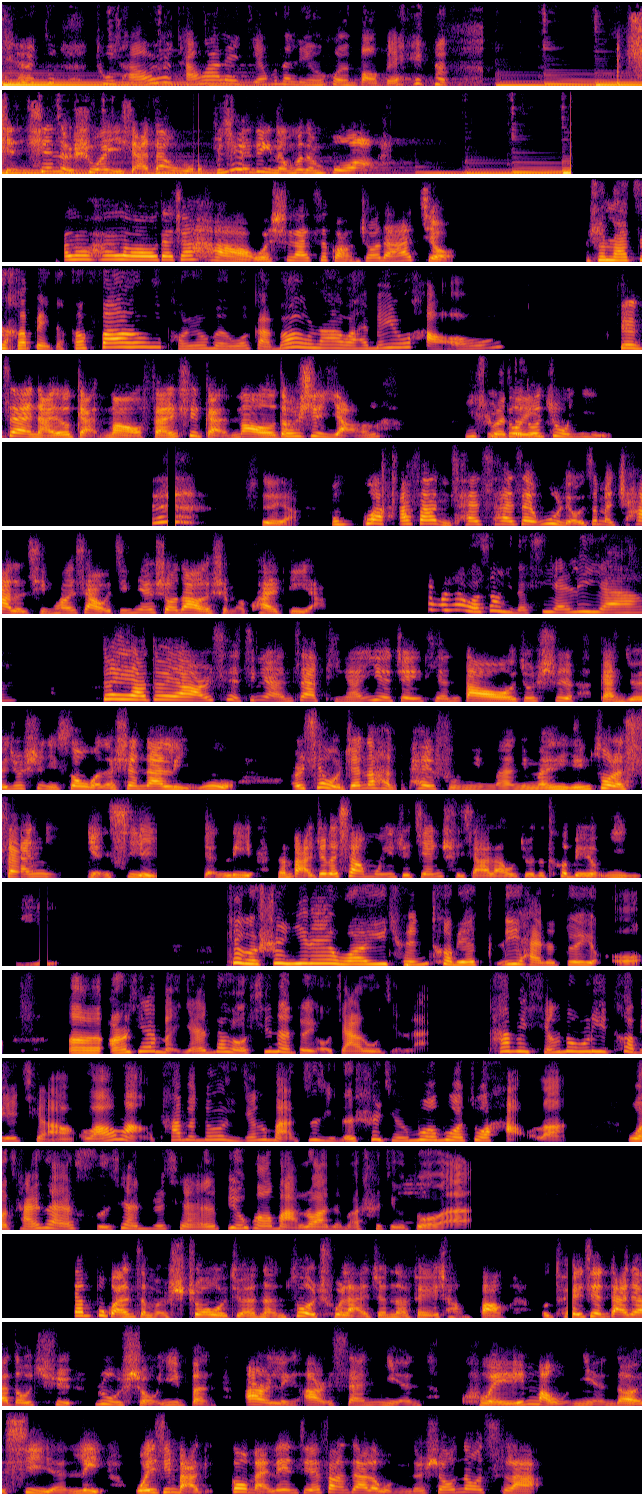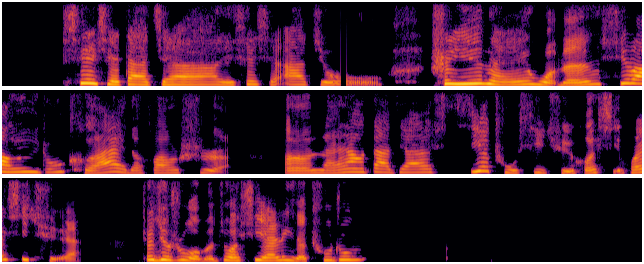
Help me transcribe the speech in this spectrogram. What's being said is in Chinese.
吐 吐槽是谈话类节目的灵魂，宝贝。浅浅的说一下，但我不确定能不能播啊。Hello Hello，大家好，我是来自广州的阿九，我是来自河北的芳芳。朋友们，我感冒啦，我还没有好。现在哪有感冒？凡是感冒都是阳，你说多多注意。是呀，不过阿芳，你猜猜，在物流这么差的情况下，我今天收到了什么快递呀？是不是我送你的吸眼力呀？对呀，对呀，而且竟然在平安夜这一天到，就是感觉就是你送我的圣诞礼物，而且我真的很佩服你们，你们已经做了三年吸眼力，能把这个项目一直坚持下来，我觉得特别有意义。这个是因为我有一群特别厉害的队友。嗯，而且每年都有新的队友加入进来，他们行动力特别强，往往他们都已经把自己的事情默默做好了，我才在死线之前兵荒马乱的把事情做完。但不管怎么说，我觉得能做出来真的非常棒。我推荐大家都去入手一本二零二三年癸卯年的戏言历，我已经把购买链接放在了我们的 show notes 啦。谢谢大家，也谢谢阿九，是因为我们希望用一种可爱的方式，嗯，来让大家接触戏曲和喜欢戏曲，这就是我们做戏言力的初衷。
